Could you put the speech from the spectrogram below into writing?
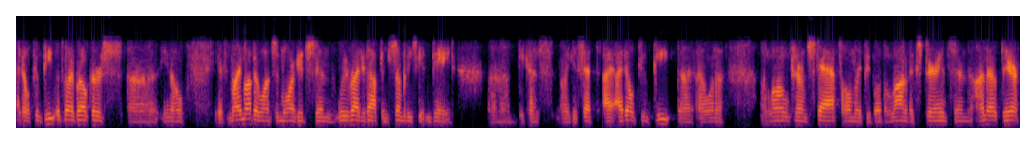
I don't compete with my brokers. Uh, you know, if my mother wants a mortgage, then we write it up and somebody's getting paid. Uh, because, like I said, I, I don't compete. Uh, I want a, a long-term staff. All my people have a lot of experience, and I'm out there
